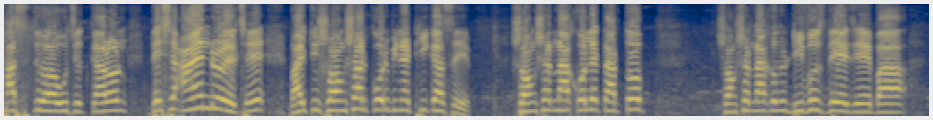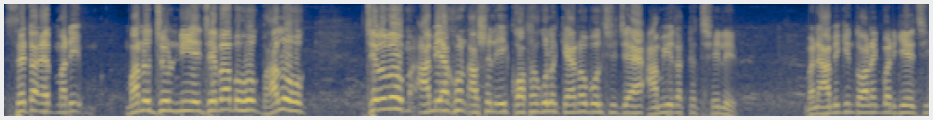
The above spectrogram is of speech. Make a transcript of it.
শাস্তি হওয়া উচিত। কারণ দেশে আইন রয়েছে, ভাই তুই সংসার করবি না, ঠিক আছে। সংসার না করলে তার তো, সংসার না করে ডিভোর্স দিয়ে যে বা সেটা মানে মানুষজন নিয়ে যেভাবে হোক, ভালো হোক, যেভাবে আমি এখন আসলে এই কথাগুলো কেন বলছি যে আমিও একটা ছেলে। মানে আমি কিন্তু অনেকবার গিয়েছি,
